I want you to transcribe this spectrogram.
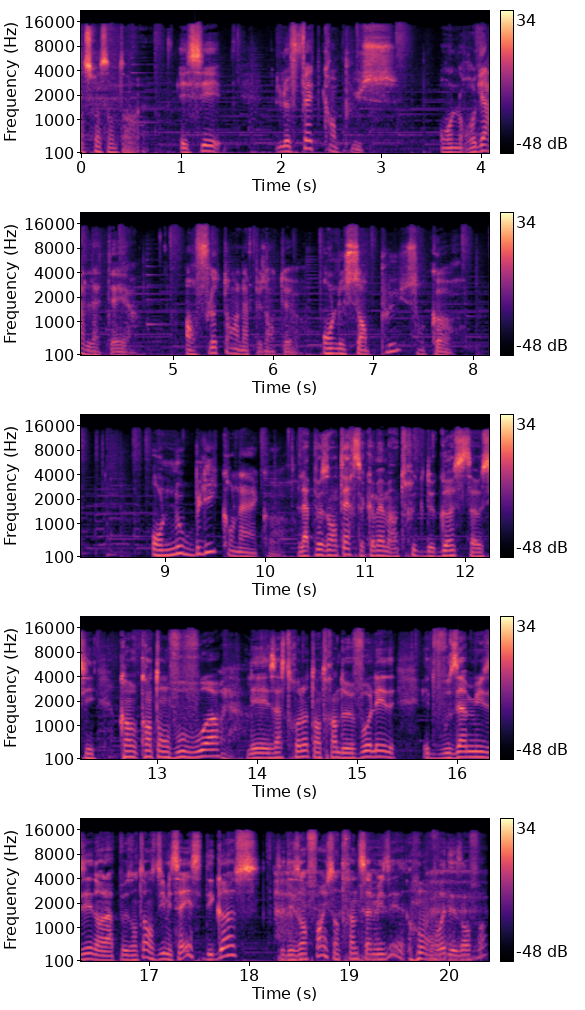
en 60 ans. ouais. Et c'est le fait qu'en plus, on regarde la Terre en flottant en apesanteur. On ne sent plus son corps. On oublie qu'on a un corps. La pesanteur, c'est quand même un truc de gosse, ça aussi. Quand, quand on vous voit, Voilà. les astronautes en train de voler et de vous amuser dans la pesanteur, on se dit, mais ça y est, c'est des gosses, c'est Ah des ouais. enfants, ils sont en train de s'amuser. On voit des enfants.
